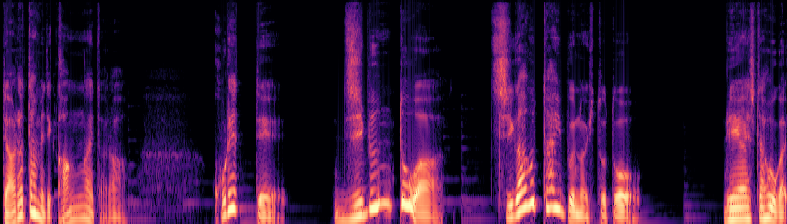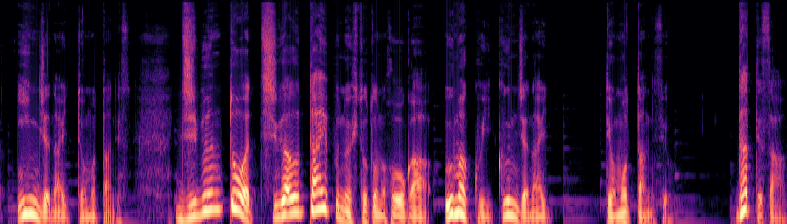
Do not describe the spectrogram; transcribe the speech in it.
て改めて考えたら、これって自分とは違うタイプの人と恋愛した方がいいんじゃないって思ったんです。自分とは違うタイプの人との方がうまくいくんじゃないって思ったんですよ。だってさ、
